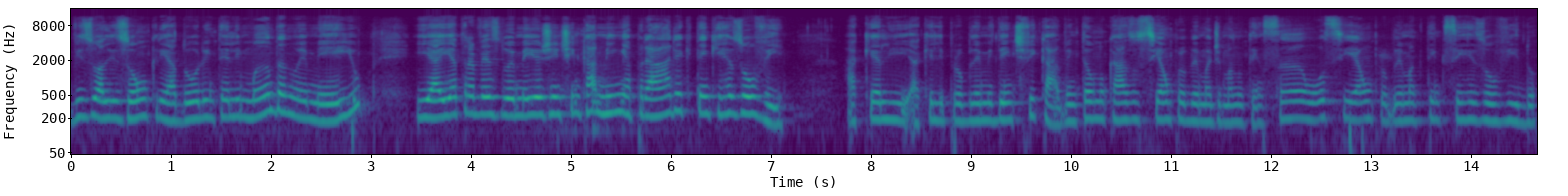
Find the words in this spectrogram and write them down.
visualizou um criador, então ele manda no e-mail e aí através do e-mail a gente encaminha para a área que tem que resolver aquele, aquele problema identificado. Então, no caso, se é um problema de manutenção, ou se é um problema que tem que ser resolvido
